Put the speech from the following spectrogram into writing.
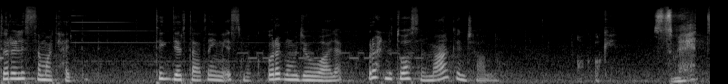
ترى لسه ما تحدد. تقدر تعطيني اسمك ورقم جوالك ورح نتواصل معاك إن شاء الله. سمعت؟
